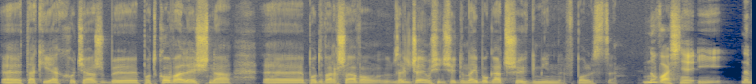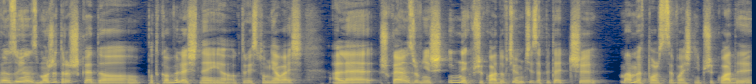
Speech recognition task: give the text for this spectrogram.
e, takie jak chociażby Podkowa Leśna e, pod Warszawą, zaliczają się dzisiaj do najbogatszych gmin w Polsce. No właśnie i nawiązując może troszkę do Podkowy Leśnej, o której wspomniałeś, ale szukając również innych przykładów, chciałbym Cię zapytać, czy mamy w Polsce właśnie przykłady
